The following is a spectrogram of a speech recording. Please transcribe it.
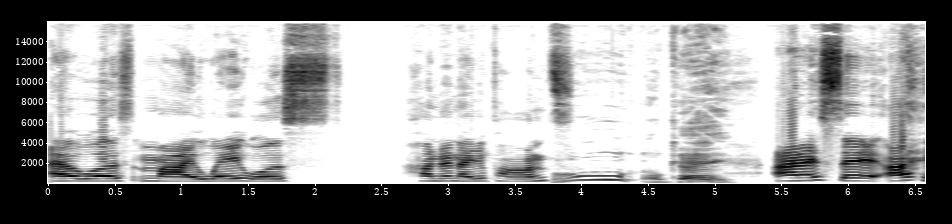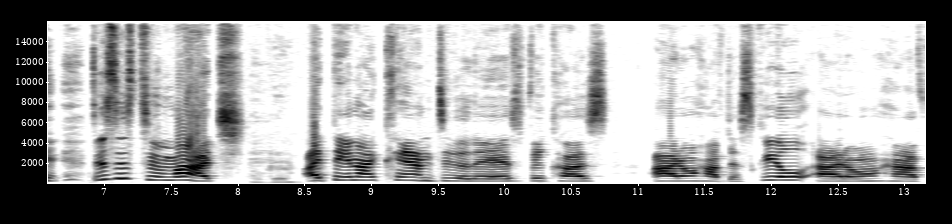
I was my weight was 190 pounds, Ooh. Okay. And I say, I this is too much. Okay. I think I can't do this because I don't have the skill. I don't have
